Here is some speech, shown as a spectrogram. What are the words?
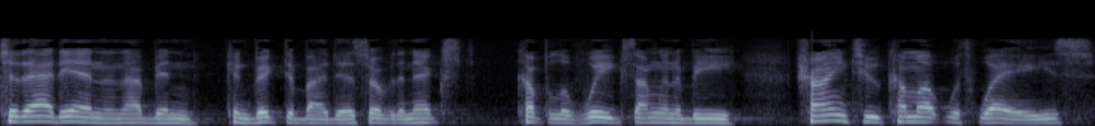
to that end, and I've been convicted by this over the next couple of weeks, I'm going to be trying to come up with ways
